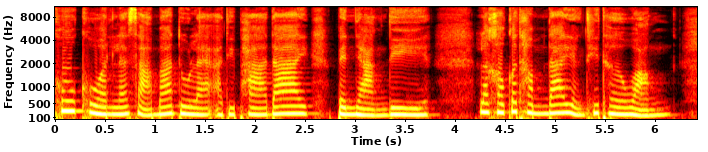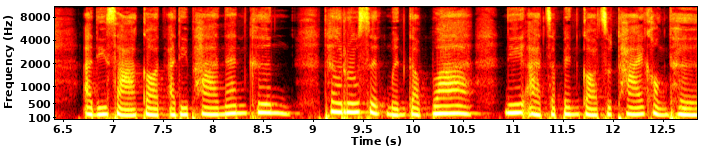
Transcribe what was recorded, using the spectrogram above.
คู่ควรและสามารถดูแลอดิพาได้เป็นอย่างดี และเขาก็ทำได้อย่างที่เธอหวังอดิสากอดอดิพาแน่นขึ้น เธอรู้สึกเหมือนกับว่า นี่อาจจะเป็นกอดสุดท้ายของเธอ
